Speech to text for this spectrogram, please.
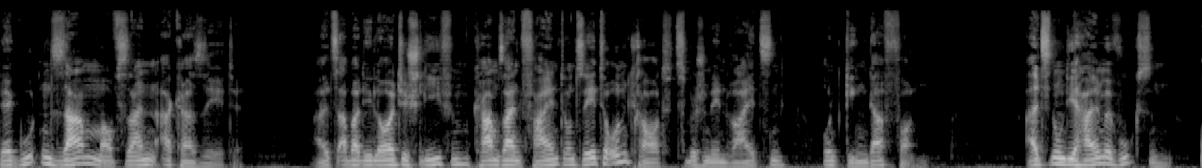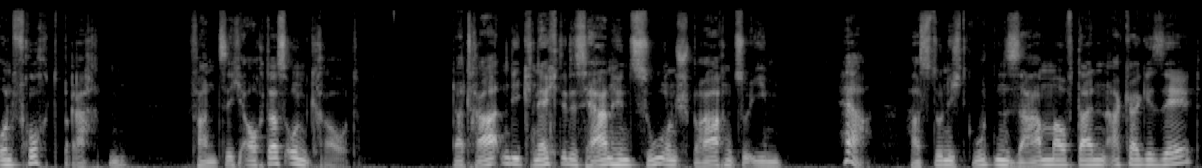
der guten Samen auf seinen Acker säte. Als aber die Leute schliefen, kam sein Feind und säte Unkraut zwischen den Weizen und ging davon. Als nun die Halme wuchsen und Frucht brachten, fand sich auch das Unkraut. Da traten die Knechte des Herrn hinzu und sprachen zu ihm Herr, hast du nicht guten Samen auf deinen Acker gesät?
